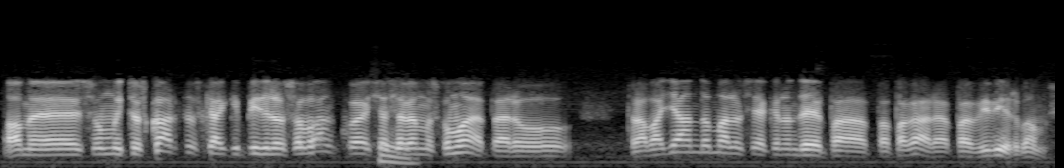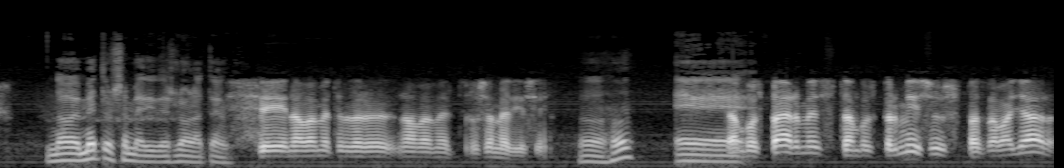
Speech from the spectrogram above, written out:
home, son moitos cartos que hai que pídelos ao banco, eh, xa sí. sabemos como é, pero traballando mal, o sea que non dé para pa pagar, eh, para vivir, vamos. 9 metros e medio de eslora ten. Sí, 9 metros, de, 9 metros e medio, sí. Uh -huh. eh... Tan vos permes, tan vos permisos para traballar.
